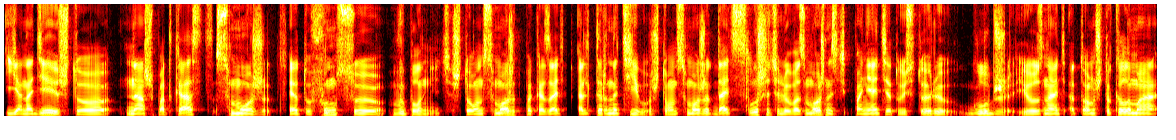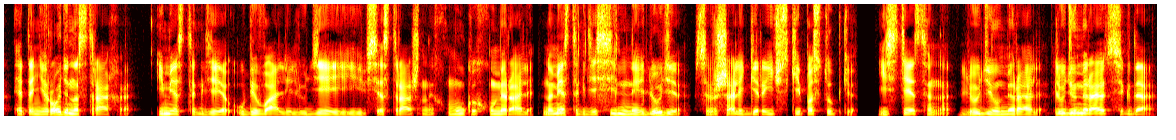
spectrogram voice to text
я надеюсь, что наш подкаст сможет эту функцию выполнить, что он сможет показать альтернативу, что он сможет дать слушателю возможность понять эту историю глубже и узнать о том, что Колыма — это не родина страха, и место, где убивали людей и все страшных муках умирали, но место, где сильные люди совершали героические поступки. Естественно, люди умирали. Люди умирают всегда.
